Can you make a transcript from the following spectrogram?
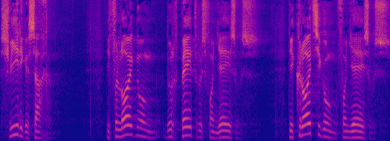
schwierige Sachen. Die Verleugnung durch Petrus von Jesus. Die Kreuzigung von Jesus.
